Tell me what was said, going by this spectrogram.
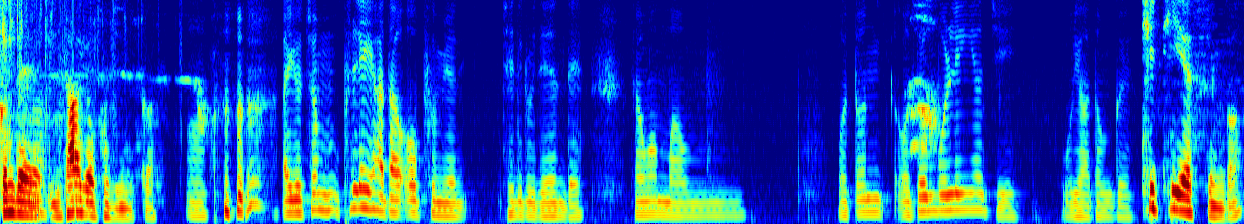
근데 이상하게 엎어지니까. 어. 아, 이거 좀 플레이 하다 엎으면 제대로 되는데. 잠깐만, 음, 어떤, 어떤 볼링이었지? 우리 하던 게. TTS인가?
